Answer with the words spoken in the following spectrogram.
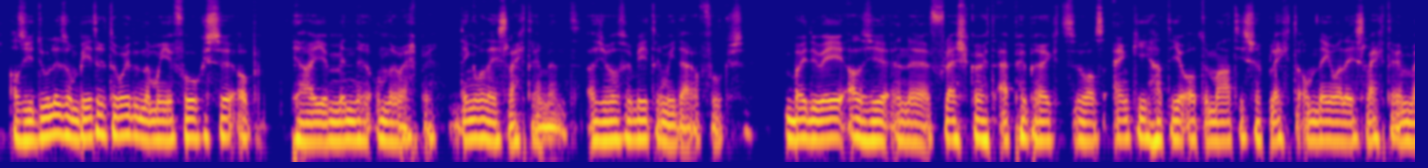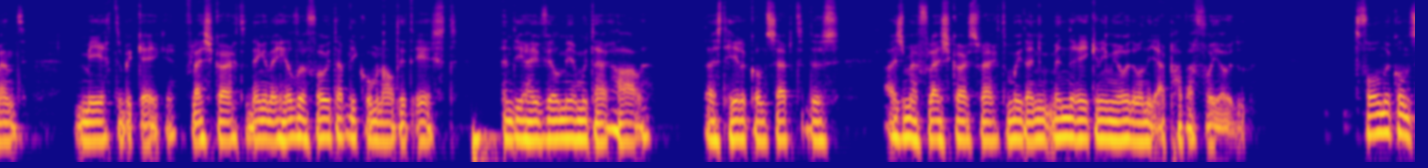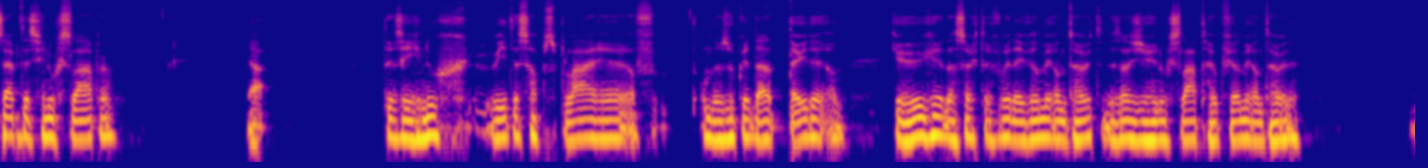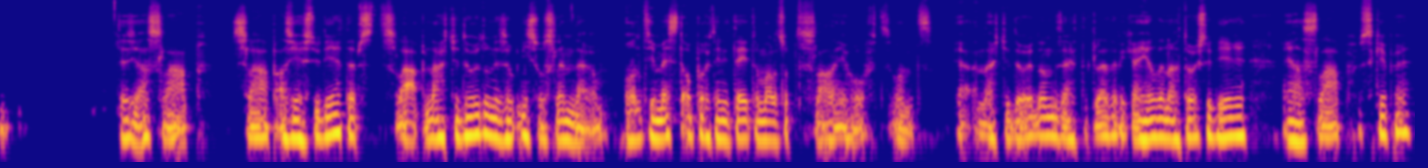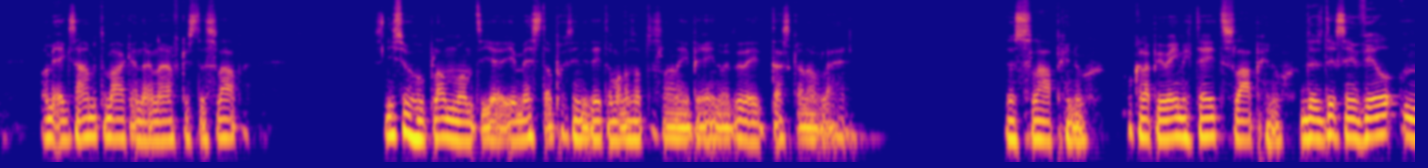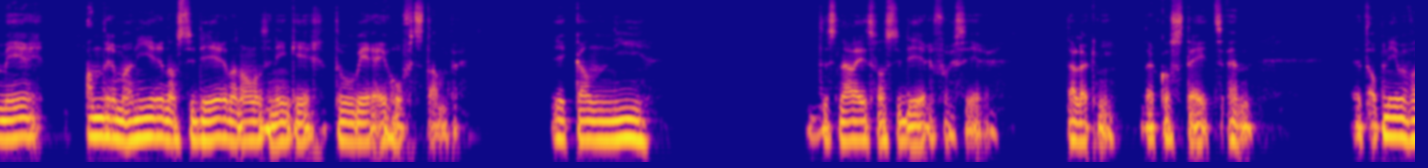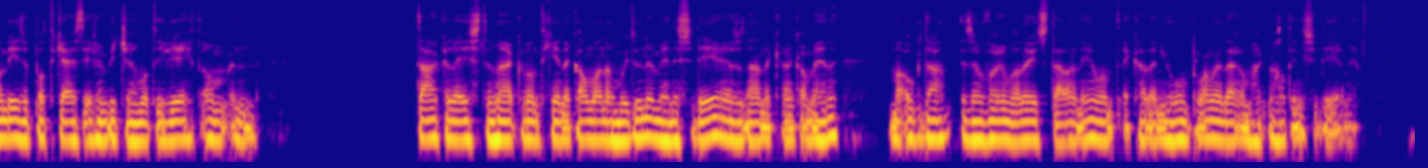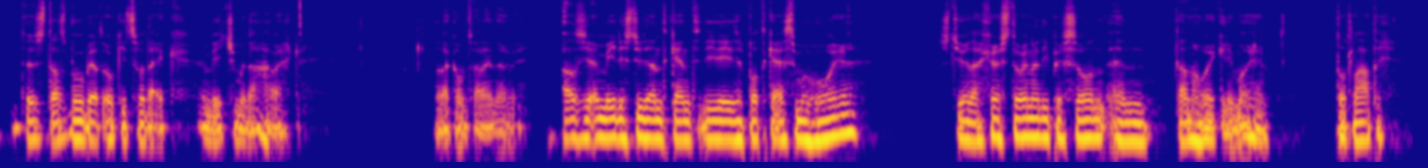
Als je doel is om beter te worden, dan moet je focussen op ja, je mindere onderwerpen. Dingen waar je slechter in bent. Als je wilt verbeteren, moet je daarop focussen. By the way, als je een uh, flashcard-app gebruikt, zoals Enki, gaat die je automatisch verplichten om dingen waar je slechter in bent, meer te bekijken. Flashcard, dingen die heel veel fout hebt, die komen altijd eerst. En die ga je veel meer moeten herhalen. Dat is het hele concept. Dus als je met flashcards werkt, moet je daar niet minder rekening mee houden, want die app gaat dat voor jou doen. Het volgende concept is genoeg slapen. Ja, er zijn genoeg wetenschapsplaren of onderzoeken dat duiden om geheugen, dat zorgt ervoor dat je veel meer onthoudt. Dus als je genoeg slaapt, ga je ook veel meer onthouden. Dus ja, slaap. Slaap. Als je gestudeerd hebt, slaap. Een nachtje doordoen is ook niet zo slim daarom. Want je mist de opportuniteit om alles op te slaan in je hoofd. Want ja, een nachtje doordoen zegt het letterlijk, ga heel de nacht doorstuderen en ga slaap skippen om je examen te maken en daarna even te slapen. Dat is niet zo'n goed plan, want je, je mist de opportuniteit om alles op te slaan in je brein, waardoor je de test kan afleggen. Dus slaap genoeg. Ook al heb je weinig tijd, slaap genoeg. Dus er zijn veel meer andere manieren dan studeren dan alles in één keer te proberen in je hoofd stampen. Je kan niet de snelheid van studeren forceren. Dat lukt niet. Dat kost tijd. En het opnemen van deze podcast heeft een beetje gemotiveerd om een takenlijst te maken van hetgeen dat ik allemaal nog moet doen en beginnen studeren, zodat ik eraan kan beginnen. Maar ook dat is een vorm van uitstellen, hè, want ik ga dat niet gewoon plannen, daarom ga ik nog altijd niet studeren. Hè. Dus dat is bijvoorbeeld ook iets waar ik een beetje moet aan gaan werken. Maar dat komt wel in orde. Als je een medestudent kent die deze podcast moet horen, stuur dat gerust door naar die persoon en dan hoor ik jullie morgen. Tot later.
